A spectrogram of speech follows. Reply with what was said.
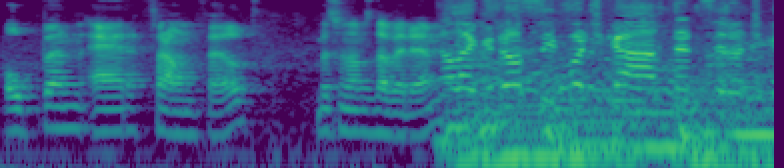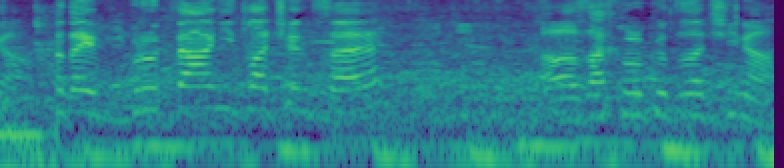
Open Air Frauenfeld. Byl jsem tam s Davidem. Ale kdo si počká, ten si dočká. Tady brutální tlačence, ale za chvilku to začíná.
